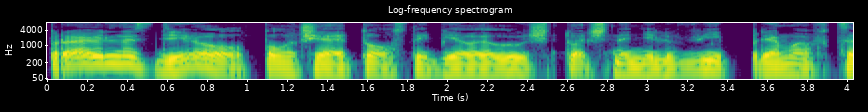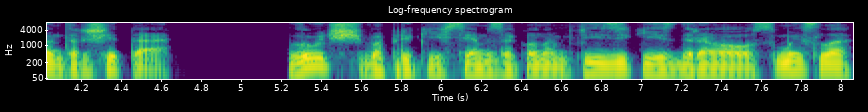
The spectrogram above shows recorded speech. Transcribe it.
Правильно сделал, получая толстый белый луч точно не любви прямо в центр щита. Луч, вопреки всем законам физики и здравого смысла,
